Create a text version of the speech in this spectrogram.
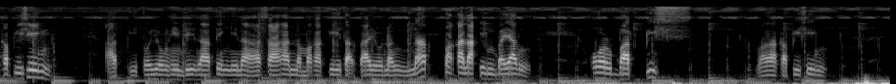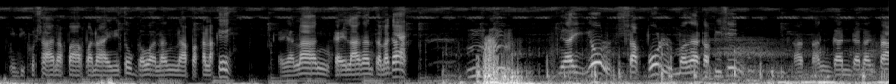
kapising. At ito yung hindi natin inaasahan na makakita tayo ng napakalaking bayang or batis. Mga kapising, hindi ko sana papanahin ito, gawa ng napakalaki. Kaya lang, kailangan talaga. Mm-hmm. Ngayon, sa pool, mga kapising. At ang ganda ng tama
